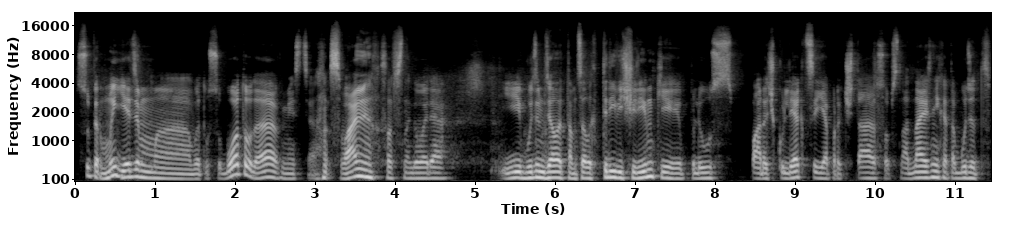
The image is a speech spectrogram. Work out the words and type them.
Супер, мы едем а, в эту субботу, да, вместе с вами, собственно говоря, и будем делать там целых три вечеринки, плюс парочку лекций я прочитаю, собственно, одна из них это будет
